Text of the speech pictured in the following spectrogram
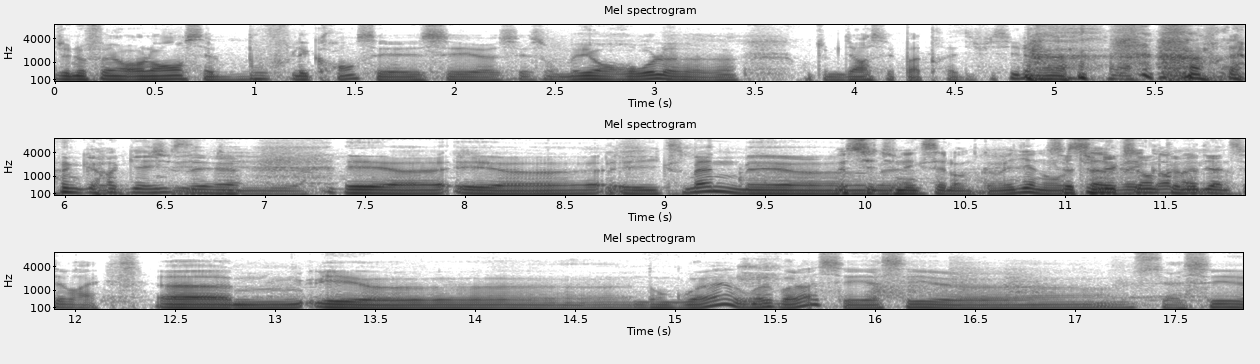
Jennifer Lawrence, elle bouffe l'écran, c'est, c'est, c'est son meilleur rôle. tu me diras, c'est pas très difficile après Hunger Games et, et, et, et X-Men, mais, Mais c'est une excellente comédienne. c'est une excellente comédienne, c'est vrai. Et donc ouais, ouais, voilà, c'est assez, c'est assez,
